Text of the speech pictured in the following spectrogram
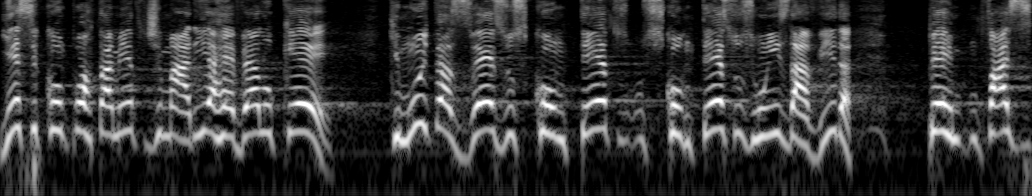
E esse comportamento de Maria revela o quê? Que muitas vezes os contextos, os contextos ruins da vida faz,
